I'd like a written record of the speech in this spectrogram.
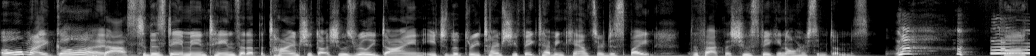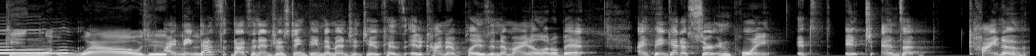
Oh my god. Bass to this day maintains that at the time she thought she was really dying, each of the three times she faked having cancer, despite the fact that she was faking all her symptoms. Fucking wow, dude. I think that's that's an interesting thing to mention too, because it kind of plays into mine a little bit. I think at a certain point, it it ends up kind of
